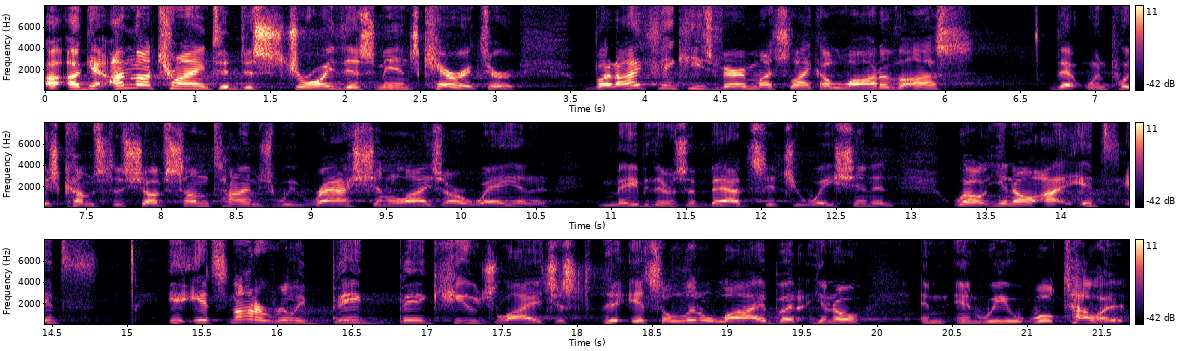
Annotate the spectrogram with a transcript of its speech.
Uh, again, I'm not trying to destroy this man's character, but I think he's very much like a lot of us that when push comes to shove, sometimes we rationalize our way and maybe there's a bad situation. And well, you know, I, it's, it's, it's not a really big, big, huge lie. It's just, it's a little lie, but you know, and, and we will tell it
